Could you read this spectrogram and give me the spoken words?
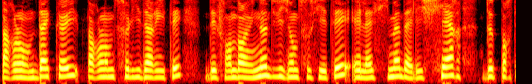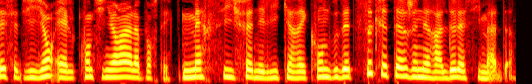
Parlons d'accueil, parlons de solidarité, défendant une autre vision de société. Et la CIMAD, elle est fière de porter cette vision et elle continuera à la porter. Merci, Fanny. Carré-Comte, vous êtes secrétaire général de la CIMAD.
